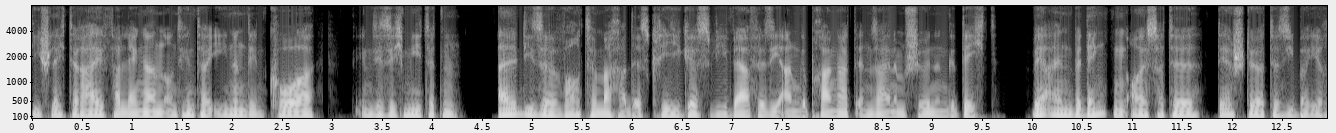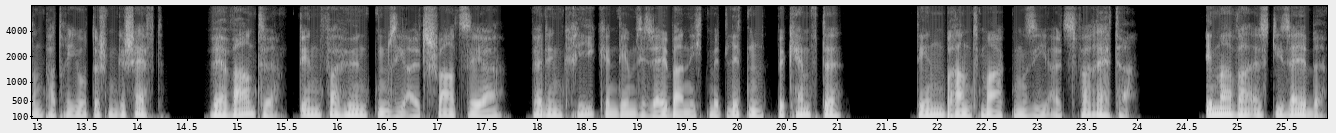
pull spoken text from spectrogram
die Schlächterei verlängern und hinter ihnen den Chor, den sie sich mieteten. All diese Wortemacher des Krieges, wie Werfe sie angeprangert in seinem schönen Gedicht. Wer ein Bedenken äußerte, der störte sie bei ihrem patriotischen Geschäft. Wer warnte, den verhöhnten sie als Schwarzseher, Wer den Krieg, in dem sie selber nicht mitlitten, bekämpfte, den brandmarken sie als Verräter. Immer war es dieselbe,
